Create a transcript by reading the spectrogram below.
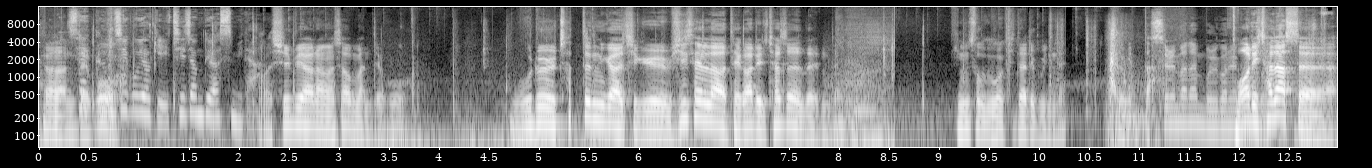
이건 안 새 되고 금지 구역이 지정되었습니다. 어, 실비아랑은 싸우면 안 되고 물을 찾든가 지금 시셀라 대가리를 찾아야 되는데 김석 누가 기다리고 있네 여기 있다 쓸만한 물건을 머리 찾았어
